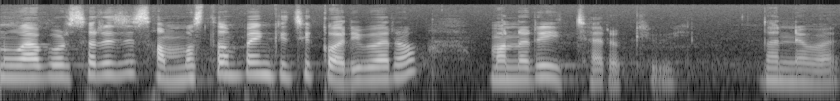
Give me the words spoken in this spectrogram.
ନୂଆ ବର୍ଷରେ ଯେ ସମସ୍ତଙ୍କ ପାଇଁ କିଛି କରିବାର ମନରେ ଇଚ୍ଛା ରଖିବି। ଧନ୍ୟବାଦ।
